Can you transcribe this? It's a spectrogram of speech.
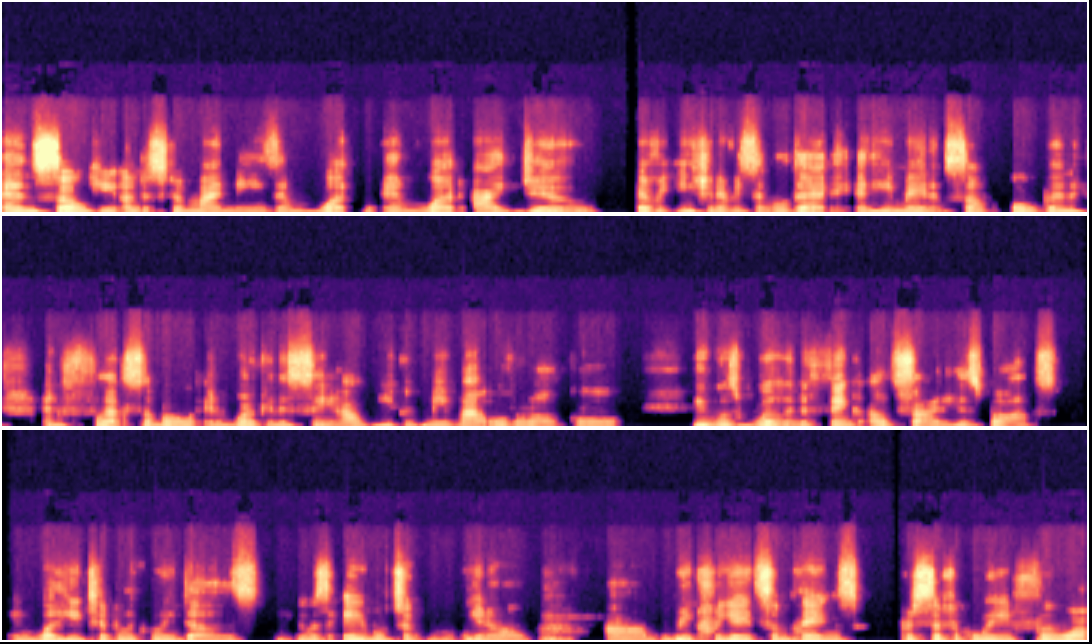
And so he understood my needs and what and what I do every each and every single day. And he made himself open and flexible in working to see how he could meet my overall goal. He was willing to think outside his box and what he typically does. He was able to, you know, um, recreate some things specifically for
